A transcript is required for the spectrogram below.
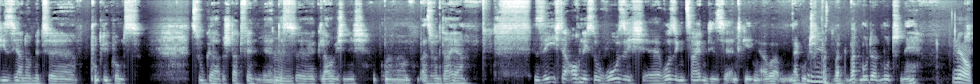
dieses Jahr noch mit äh, Publikumszugabe stattfinden werden. Mhm. Das äh, glaube ich nicht. Äh, also von daher sehe ich da auch nicht so rosig, äh, rosigen Zeiten dieses Jahr entgegen. Aber na gut, mhm. was Mut hat Mut, ne? Ja.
